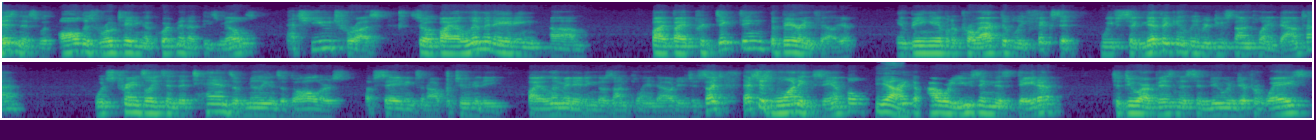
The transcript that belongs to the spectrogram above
business, with all this rotating equipment at these mills, That's huge for us. So by eliminating, um, by, by predicting the bearing failure and being able to proactively fix it, we've significantly reduced unplanned downtime, which translates into tens of millions of dollars of savings and opportunity by eliminating those unplanned outages. So that's, just one example, Yeah. Frank, of how we're using this data to do our business in new and different ways.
